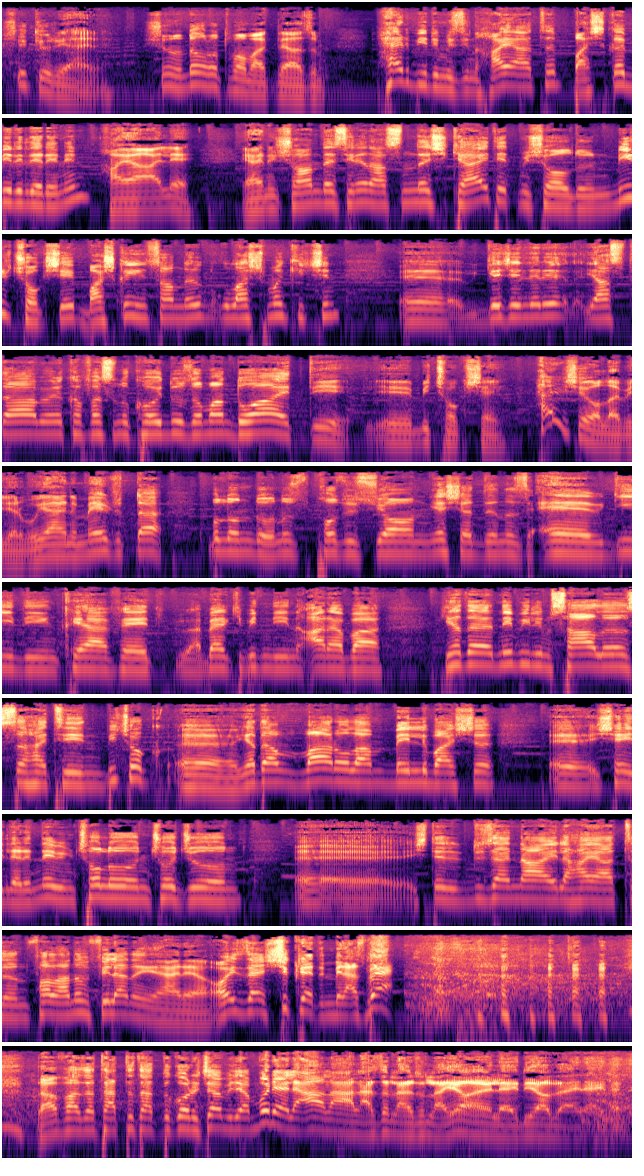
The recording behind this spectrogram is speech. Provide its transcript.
Şükür yani. Şunu da unutmamak lazım. Her birimizin hayatı başka birilerinin hayali. Yani şu anda senin aslında şikayet etmiş olduğun birçok şey başka insanların ulaşmak için e, geceleri yastığa böyle kafasını koyduğu zaman dua ettiği e, birçok şey. Her şey olabilir bu. Yani mevcutta bulunduğunuz pozisyon, yaşadığınız ev, giydiğin kıyafet, belki bindiğin araba ya da ne bileyim sağlığın, sıhhatin birçok e, ya da var olan belli başlı e, şeylerin ne bileyim çoluğun, çocuğun e, işte düzenli aile hayatın falanın filanın yani. O yüzden şükredin biraz be. Daha fazla tatlı tatlı konuşamayacağım. Bu ne la al al hazırla hazırla. Yok öyle diyor böyleydi.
